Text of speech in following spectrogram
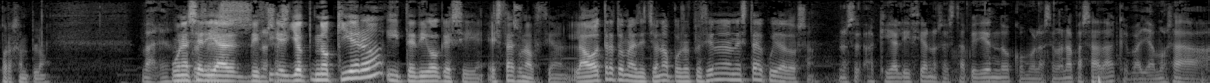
Por ejemplo. Vale. Una entonces, sería, no sé, yo no quiero y te digo que sí. Esta es una opción. La otra tú me has dicho, no, pues expresión honesta y cuidadosa. aquí Alicia nos está pidiendo, como la semana pasada, que vayamos a...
